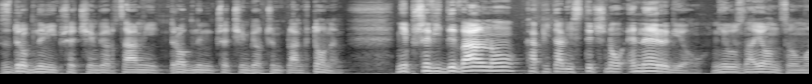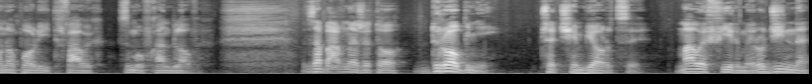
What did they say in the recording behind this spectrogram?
z drobnymi przedsiębiorcami, drobnym przedsiębiorczym planktonem. Nieprzewidywalną kapitalistyczną energią, nieuznającą monopolii trwałych zmów handlowych. Zabawne, że to drobni przedsiębiorcy, małe firmy, rodzinne,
